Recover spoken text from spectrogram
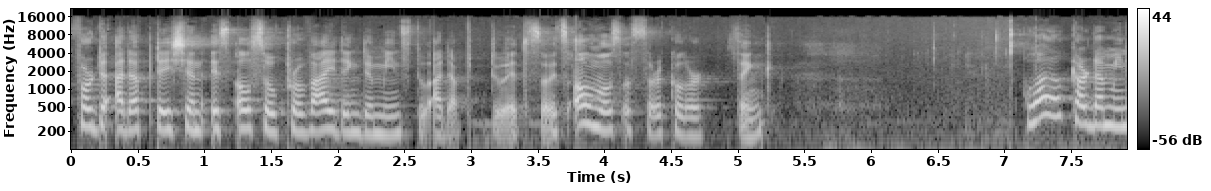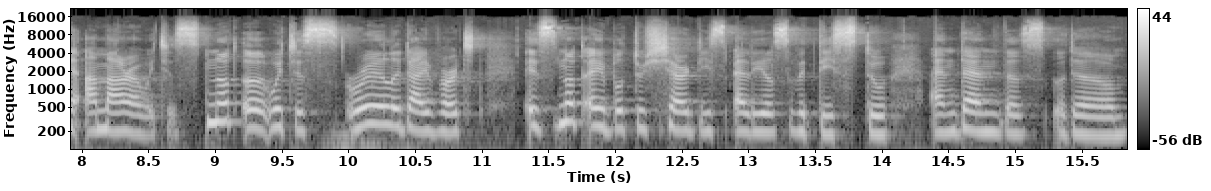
for the adaptation is also providing the means to adapt to it. So it's almost a circular thing. While Cardamine amara, which is not, uh, which is really diverged, is not able to share these alleles with these two, and then this, the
